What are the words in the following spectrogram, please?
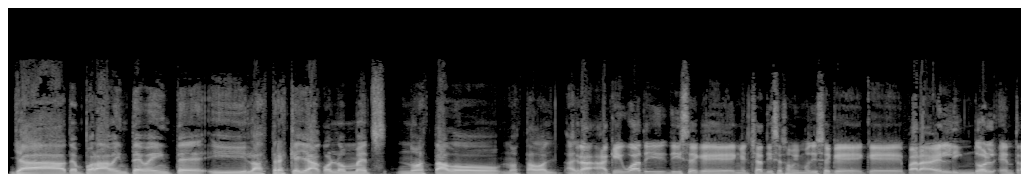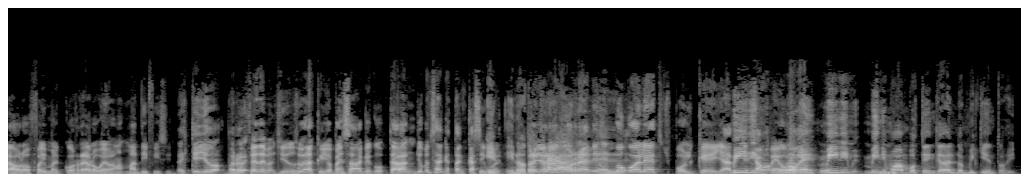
Ya temporada 2020 y las tres que lleva con los Mets no ha estado, no ha estado al, al- Mira, aquí Wati dice que, en el chat dice eso mismo, dice que, que para él Lindor entra a Hall of Fame, el Correa lo ve más, más difícil. Es que yo no, pero Fíjate, si tú supieras que yo pensaba que estaban, yo pensaba que están casi Y- igual. y no te Pero yo creo que Correa el- tiene un poco el edge porque ya es mínimo, campeón. mínimo, mínimo ambos tienen que dar 2.500 hits.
